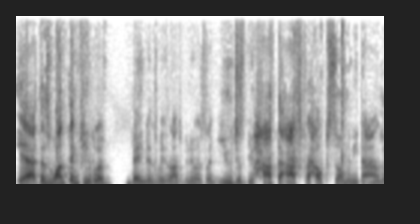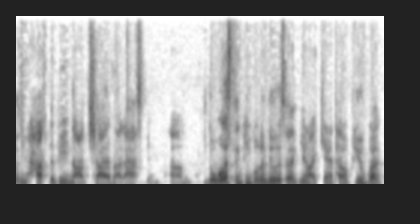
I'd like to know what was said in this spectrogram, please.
yeah, there's one thing people have banged into me as an entrepreneur is like you just you have to ask for help so many times, and you have to be not shy about asking. Um, the worst thing people can do is like, you know, I can't help you, but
